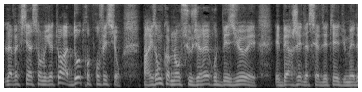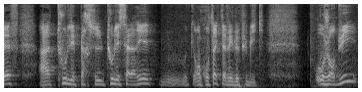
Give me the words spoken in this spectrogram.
la vaccination obligatoire à d'autres professions. Par exemple, comme l'ont suggéré Route Bézieux et, Berger de la CFDT et du MEDEF, à tous les, tous les salariés en contact avec le public. Aujourd'hui,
